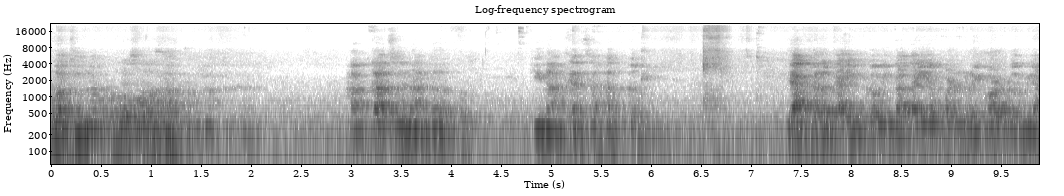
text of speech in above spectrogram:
वाचू ना Yes, sir. हक्काचं नातं. की नात्याचा हक्क? या खरं काही कविता ताई आपण रेकॉर्ड करूया.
